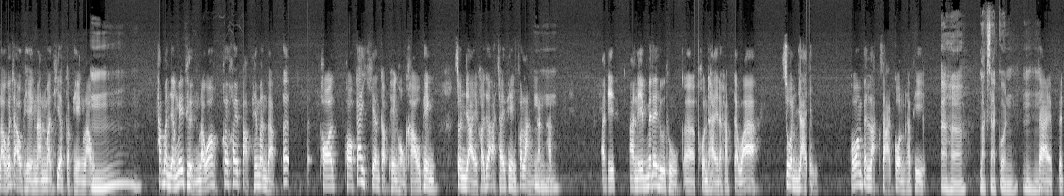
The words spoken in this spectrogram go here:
เราก็จะเอาเพลงนั้นมาเทียบกับเพลงเราอืมถ้ามันยังไม่ถึงเราก็ค่อยๆ ปรับให้มันแบบ เออ พอพอใกล้เคียงกับเพลงของเขาเพลงส่วนใหญ่เขาจะใช้เพลงฝรั่งกันครับ อันนี้อันนี้ไม่ได้ดูถูกเอ่อคนไทยนะครับ แต่ว่าส่วนใหญ่ เพราะว่ามันเป็นหลักสากลครับพี่อ่าฮะหลักสากลอืมฮึใช่เป็น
